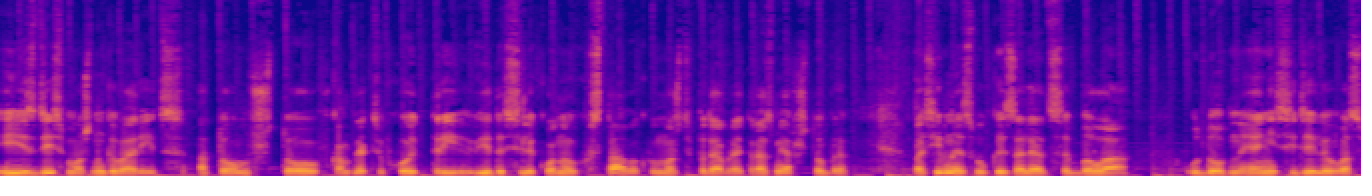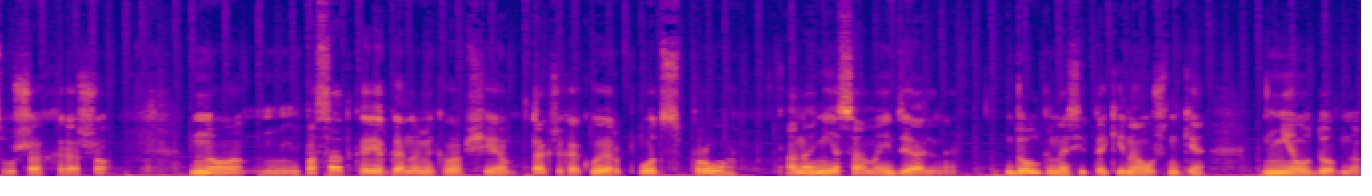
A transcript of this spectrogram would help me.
и здесь можно говорить о том, что в комплекте входит три вида силиконовых вставок. Вы можете подобрать размер, чтобы пассивная звукоизоляция была удобной, и они сидели у вас в ушах хорошо. Но посадка и эргономика вообще, так же как у AirPods Pro, она не самая идеальная. Долго носить такие наушники неудобно.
